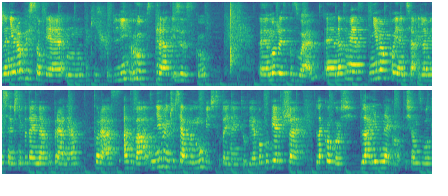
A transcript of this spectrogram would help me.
że nie robię sobie mm, takich blingów, strat i zysków. E, może jest to złe, e, natomiast nie mam pojęcia ile miesięcznie wydaję na ubrania. To raz, a dwa, nie wiem czy chciałabym mówić tutaj na YouTubie, bo po pierwsze dla kogoś, dla jednego 1000 zł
